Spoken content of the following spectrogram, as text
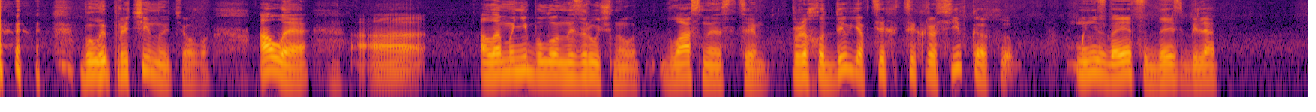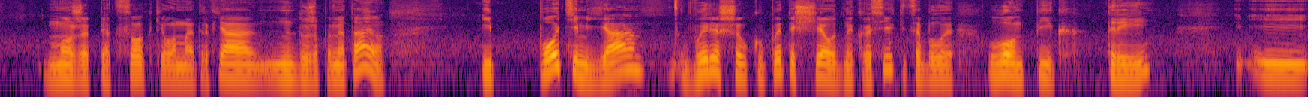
були причиною цього. Але, але мені було незручно, от, власне, з цим. Проходив я в цих, цих кросівках, мені здається, десь біля може 500 кілометрів. Я не дуже пам'ятаю. І потім я вирішив купити ще одні кросівки. Це були Lone Peak 3. І,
